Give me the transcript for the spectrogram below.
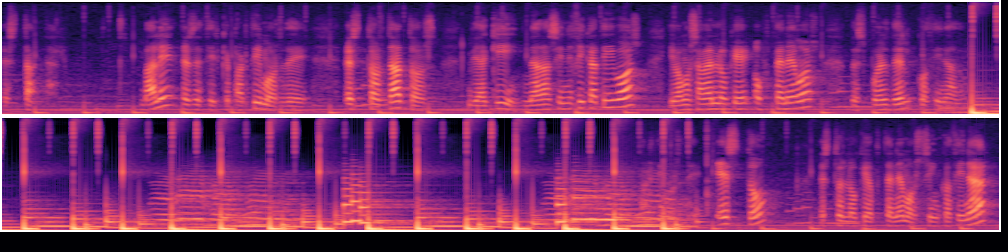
estándar. ¿Vale? Es decir, que partimos de estos datos de aquí nada significativos y vamos a ver lo que obtenemos después del cocinado. Esto, esto es lo que obtenemos sin cocinar,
